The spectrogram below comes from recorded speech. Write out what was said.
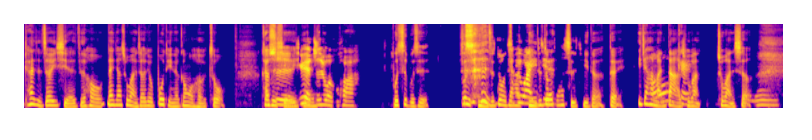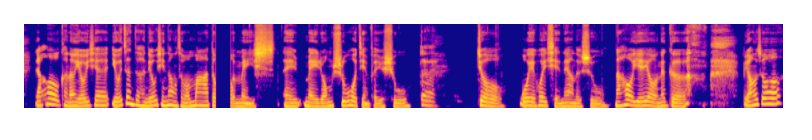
开始这一写了之后，那家出版社就不停的跟我合作，开始写。月之文化？不是不是，是影子作家，影子作家时期的，对，一家还蛮大的出版、oh. 出版社。嗯、然后可能有一些有一阵子很流行那种什么 model。美食诶，美容书或减肥书，对，就我也会写那样的书，然后也有那个，比方说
